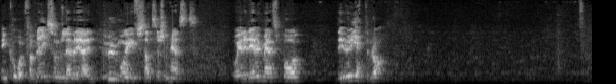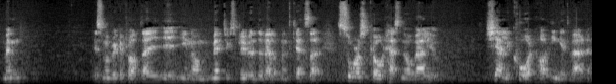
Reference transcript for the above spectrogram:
En kodfabrik som levererar hur många if-satser som helst. Och är det det vi mäts på, det är ju jättebra. Men det som man brukar prata i, i, inom metrics driven development-kretsar, source code has no value. Källkod har inget värde.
